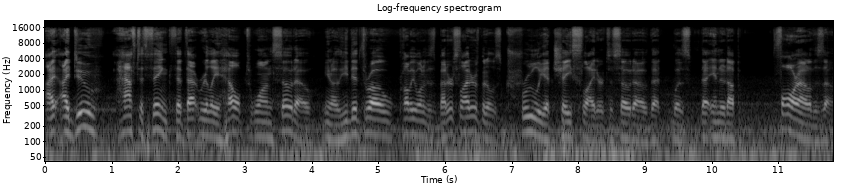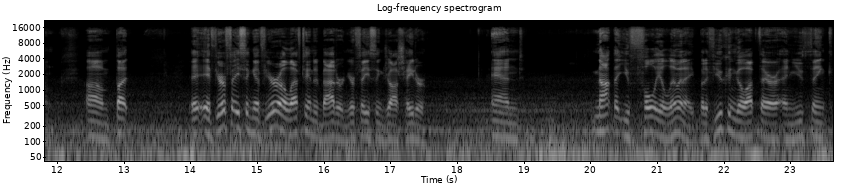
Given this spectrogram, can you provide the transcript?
I I do have to think that that really helped Juan Soto. You know, he did throw probably one of his better sliders, but it was truly a chase slider to Soto that was that ended up far out of the zone. Um, but if you're facing, if you're a left-handed batter and you're facing Josh Hader, and not that you fully eliminate, but if you can go up there and you think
